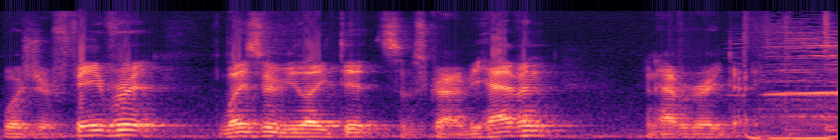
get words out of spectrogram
was your favorite. Like if you liked it, subscribe if you haven't, and have a great day.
